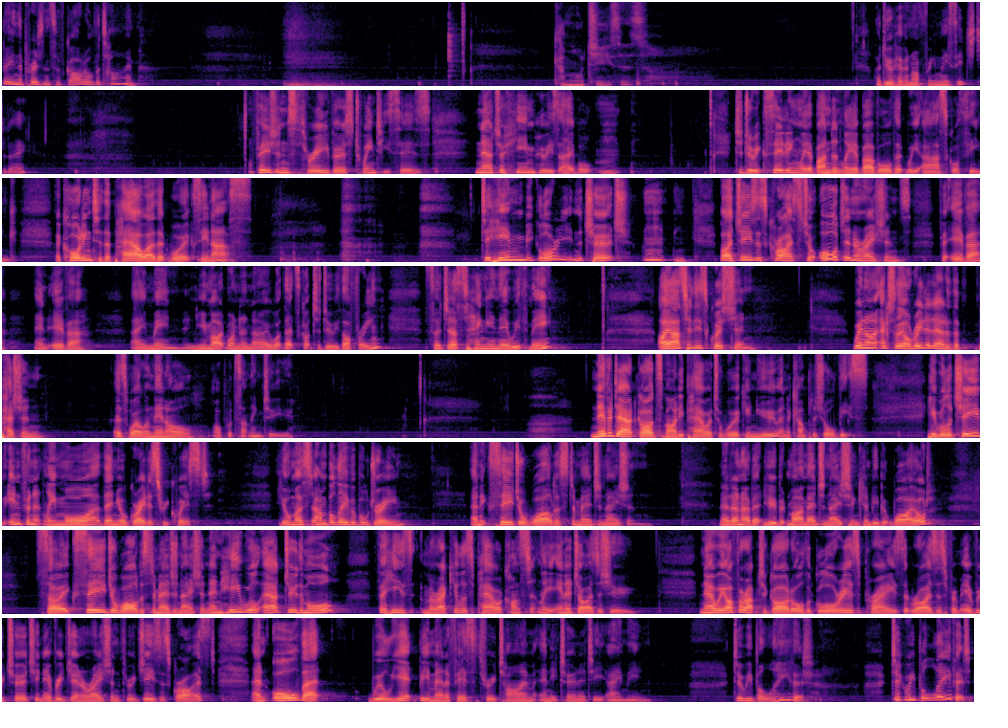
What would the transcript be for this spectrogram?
be in the presence of God all the time. Come, Lord Jesus. I do have an offering message today. Ephesians 3, verse 20 says, Now to him who is able to do exceedingly abundantly above all that we ask or think, according to the power that works in us. to him be glory in the church by Jesus Christ to all generations forever and ever. Amen. And you might want to know what that's got to do with offering. So just hang in there with me. I asked you this question when I actually I'll read it out of the Passion as well, and then I'll I'll put something to you. Never doubt God's mighty power to work in you and accomplish all this. He will achieve infinitely more than your greatest request, your most unbelievable dream, and exceed your wildest imagination. Now, I don't know about you, but my imagination can be a bit wild. So exceed your wildest imagination, and He will outdo them all, for His miraculous power constantly energizes you. Now we offer up to God all the glorious praise that rises from every church in every generation through Jesus Christ, and all that will yet be manifest through time and eternity. Amen. Do we believe it? Do we believe it?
